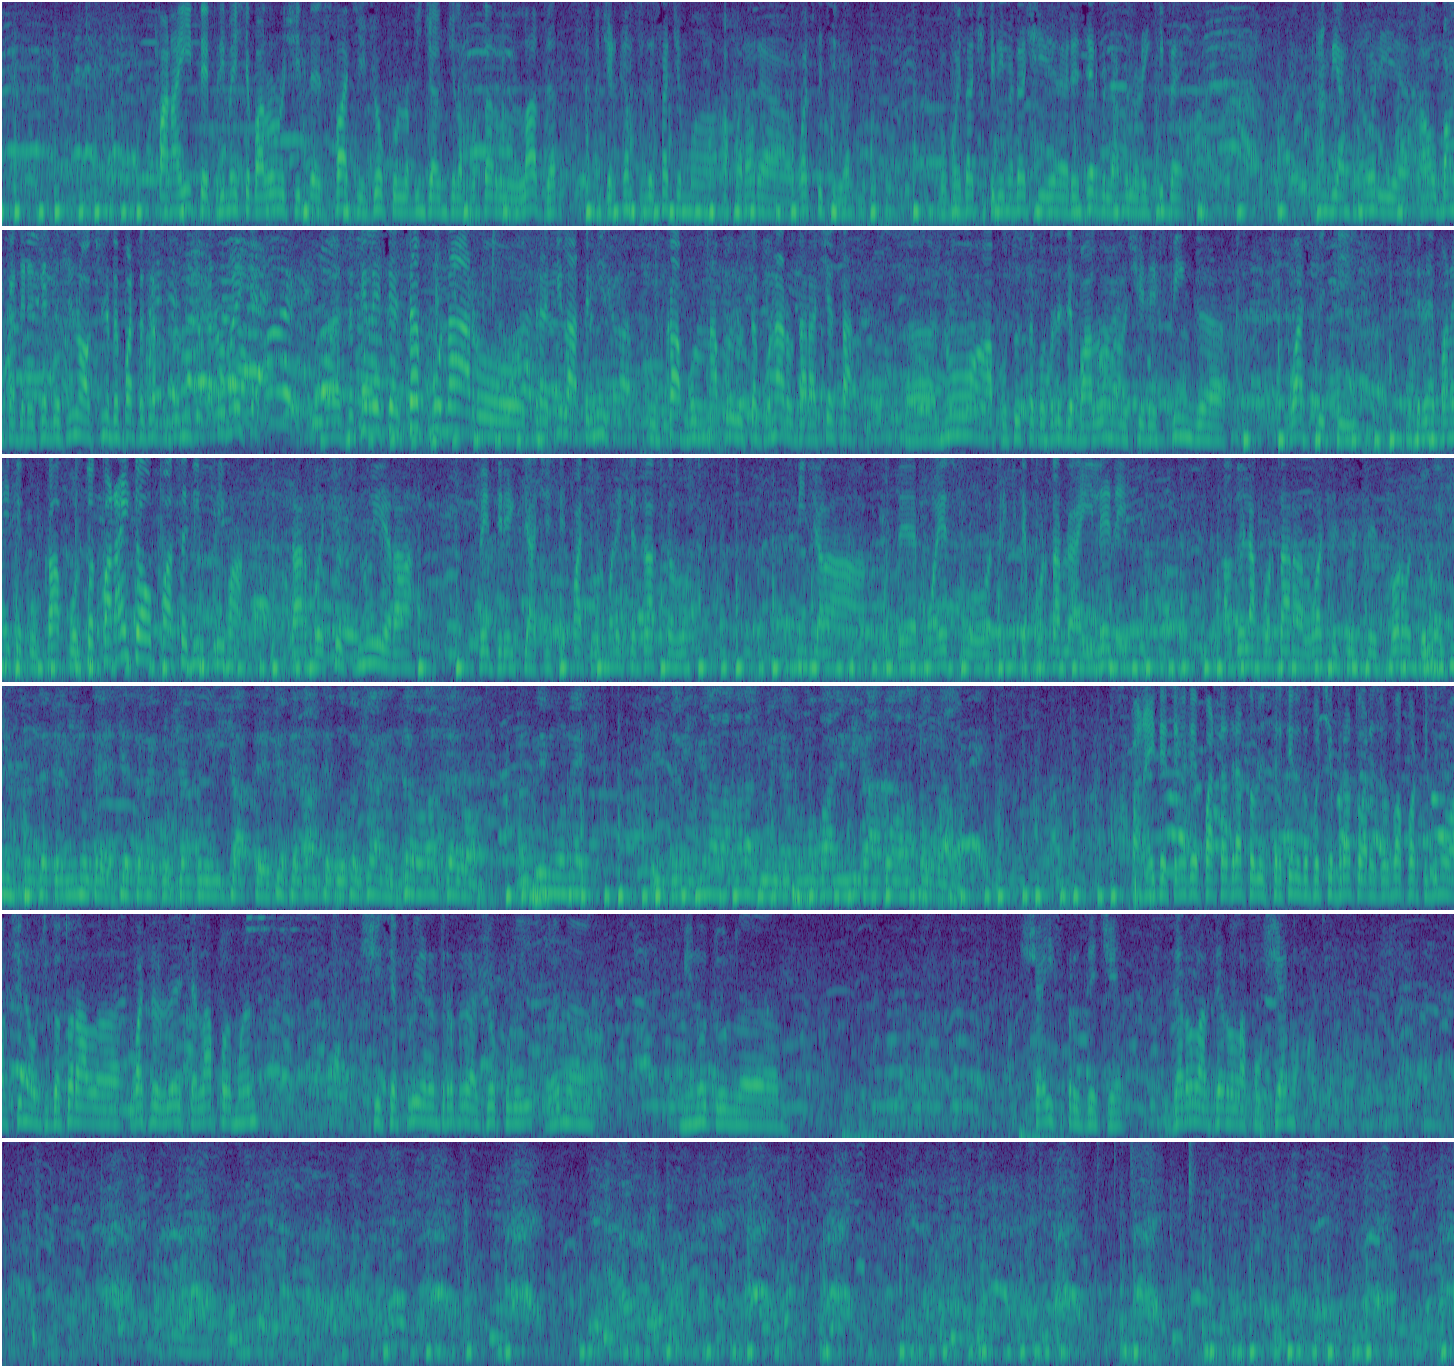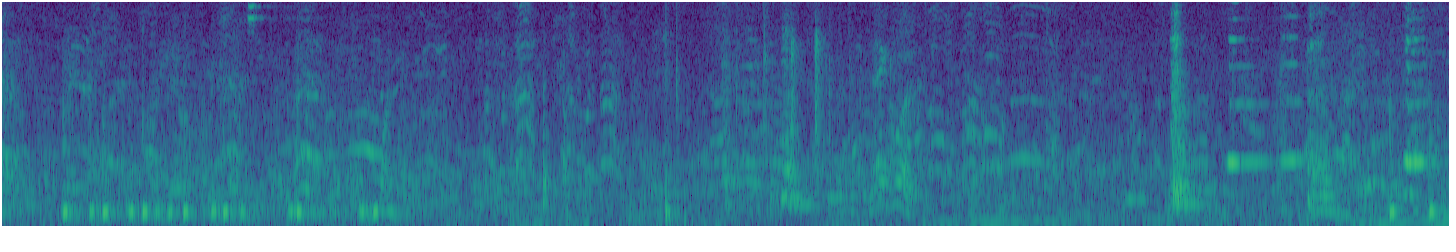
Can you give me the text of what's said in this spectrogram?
Panaite primește balonul și desface jocul, mingea ajunge la portarul Lazar. Încercăm să desfacem uh, apărarea oaspeților. Vă voi da citire imediat și rezervele ambelor echipe. Ambii antrenori au banca de rezerve prin o acțiune pe partea dreaptă pe mijloc care urmărește. Uh, Sătila este Săpunaru. Stratila a trimis cu capul înapoi lui Săpunaru, dar acesta uh, nu a putut să controleze balonul și resping oaspeții. Intră Panaite cu capul, tot Panaite o pasă din prima, dar Băciuț nu era pe direcția acestei pase, urmărește Dascălu, mingea la, de Moescu o trimite portarului a Ilenei, al doilea portar al oaspețului este Zvoronciu. După 15 minute, CSM Focșan 2007, CS Dante Botoșani 0 la 0 în primul meci din semifinala barajului de promovare în Liga a doua la fotbal. Panaite trimite partea dreaptă lui Strătine după ce Bratu a rezolvat foarte bine o acțiune. Un jucător al uh, oaspetelor este la pământ și se fluie în întreruperea jocului în uh, minutul 16, uh, 0 la 0 la Focșani.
